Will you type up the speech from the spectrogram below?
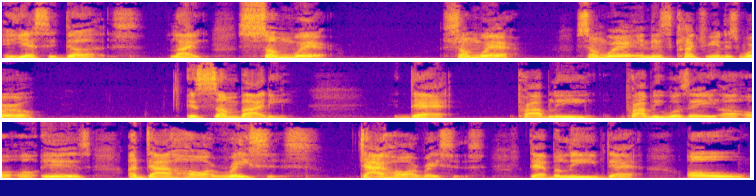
And yes it does. Like somewhere somewhere somewhere in this country in this world is somebody that probably probably was a uh, or, or is a diehard racist diehard racist that believe that, oh,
